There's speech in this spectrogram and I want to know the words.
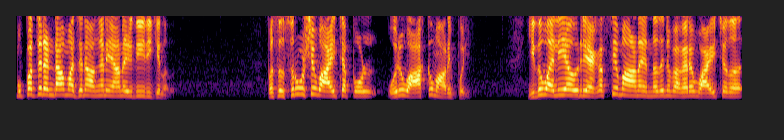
മുപ്പത്തിരണ്ടാം വചനം അങ്ങനെയാണ് എഴുതിയിരിക്കുന്നത്. അപ്പോൾ ശുശ്രൂഷ വായിച്ചപ്പോൾ ഒരു വാക്ക് മാറിപ്പോയി. ഇത് വലിയ ഒരു രഹസ്യമാണ് എന്നതിന് പകരം വായിച്ചത്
